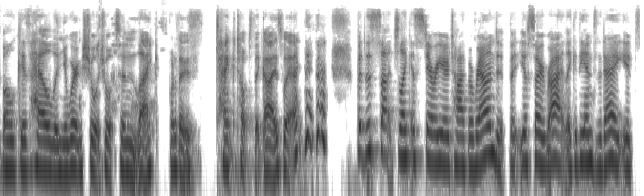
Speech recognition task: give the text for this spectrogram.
bulk as hell and you're wearing short shorts and like what are those tank tops that guys wear. but there's such like a stereotype around it. But you're so right. Like at the end of the day, it's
